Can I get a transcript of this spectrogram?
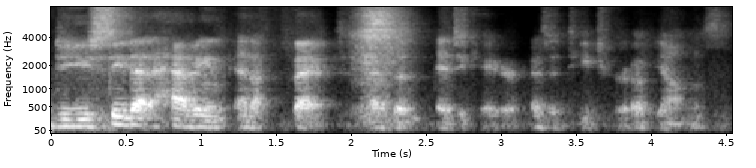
Do you see that having an effect as an educator, as a teacher of youngs?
